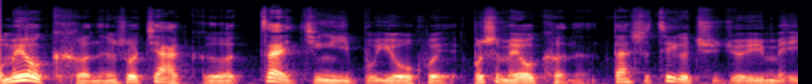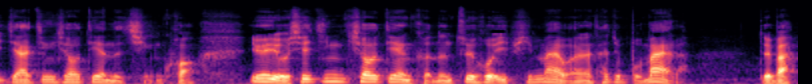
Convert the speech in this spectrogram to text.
没有可能说价格再进一步优惠？不是没有可能，但是这个取决于每一家经销店的情况，因为有些经销店可能最后一批卖完了，他就不卖了，对吧？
